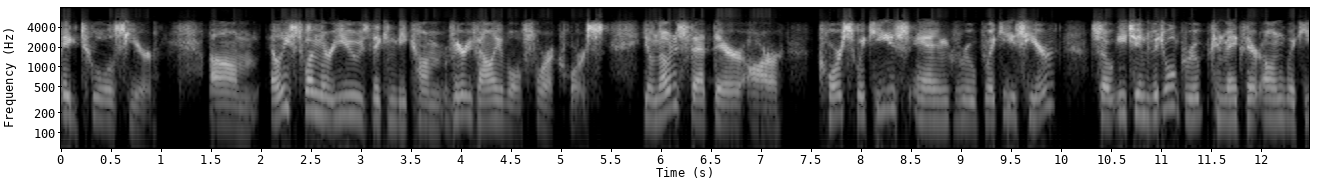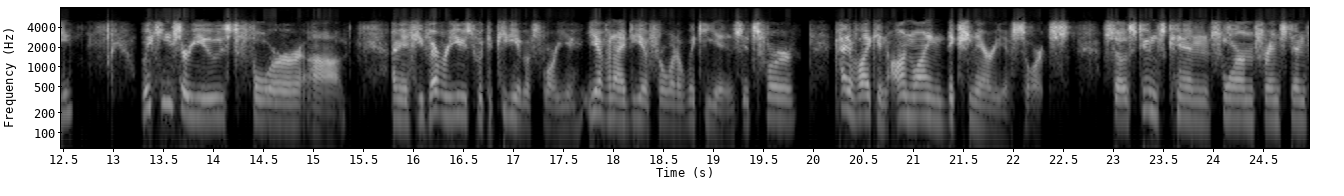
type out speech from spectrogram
big tools here. Um, at least when they're used, they can become very valuable for a course. You'll notice that there are course wikis and group wikis here. So each individual group can make their own wiki. Wikis are used for, uh, I mean, if you've ever used Wikipedia before, you, you have an idea for what a wiki is. It's for kind of like an online dictionary of sorts. So students can form, for instance,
